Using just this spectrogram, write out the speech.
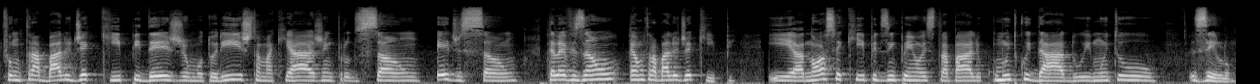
Foi um trabalho de equipe, desde o motorista, maquiagem, produção, edição. Televisão é um trabalho de equipe. E a nossa equipe desempenhou esse trabalho com muito cuidado e muito zelo.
